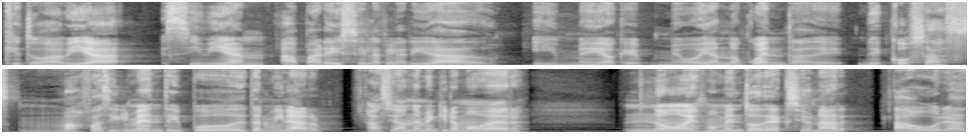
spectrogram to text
que todavía, si bien aparece la claridad y medio que me voy dando cuenta de, de cosas más fácilmente y puedo determinar hacia dónde me quiero mover, no es momento de accionar ahora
